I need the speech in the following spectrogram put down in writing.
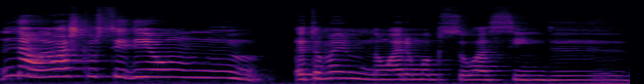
Não, eu acho que eles decidiam. Eu também não era uma pessoa assim de.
